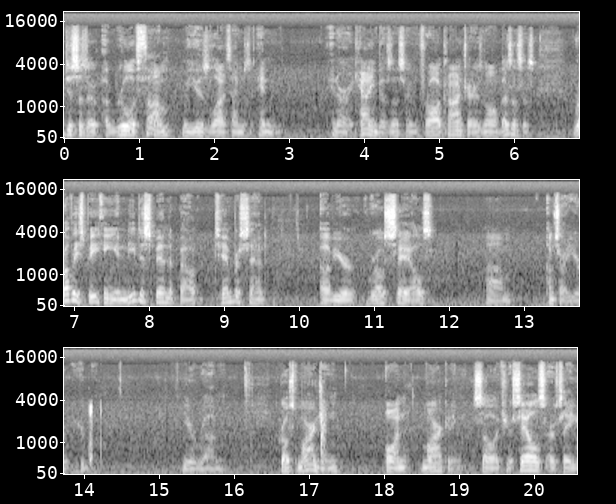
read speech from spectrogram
just as a, a rule of thumb, we use a lot of times in in our accounting business and for all contractors and all businesses, roughly speaking, you need to spend about 10% of your gross sales. Um, I'm sorry, your your your um, gross margin on marketing. So if your sales are say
